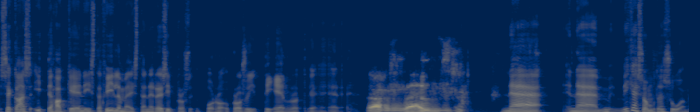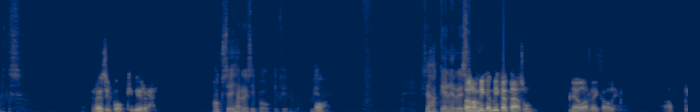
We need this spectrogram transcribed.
se kanssa itse hakee niistä filmeistä ne reciprocity-errot. Nää, nää, mikä se on muuten suomeksi? Resipookki vire. Onko se ihan resipookki-filmi? Oh. Se hakee ne Sano, resipo... mikä, mikä tämä sun neulareika oli? Appi.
